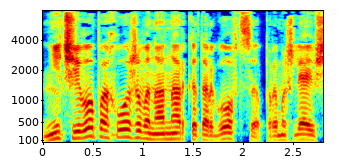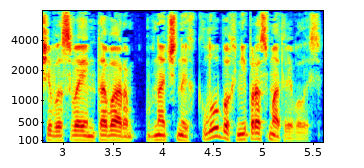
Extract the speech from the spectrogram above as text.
Ничего похожего на наркоторговца, промышляющего своим товаром в ночных клубах, не просматривалось.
